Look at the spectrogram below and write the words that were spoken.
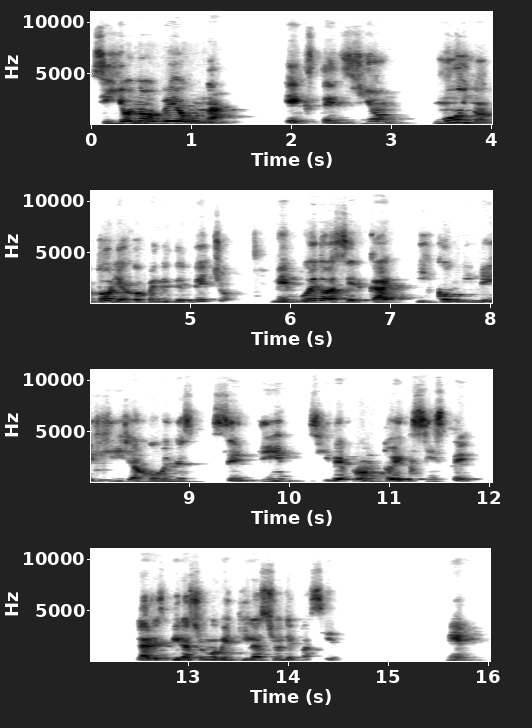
Si yo no veo una extensión muy notoria, jóvenes del pecho, me puedo acercar y con mi mejilla, jóvenes, sentir si de pronto existe la respiración o ventilación del paciente. Bien.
